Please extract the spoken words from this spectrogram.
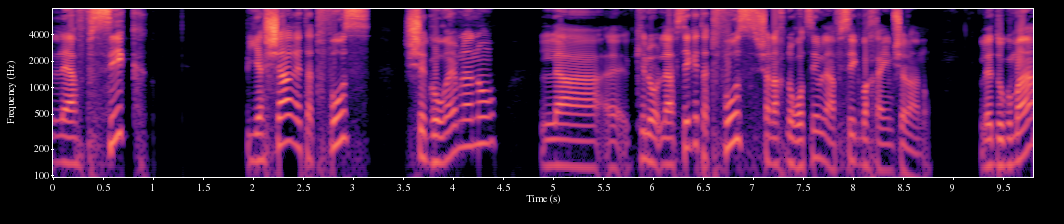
להפסיק ישר את הדפוס שגורם לנו לה, אה, כאילו, להפסיק את הדפוס שאנחנו רוצים להפסיק בחיים שלנו. לדוגמה,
